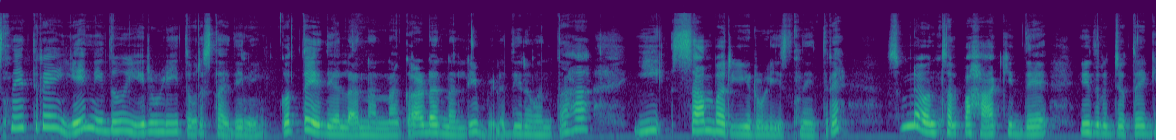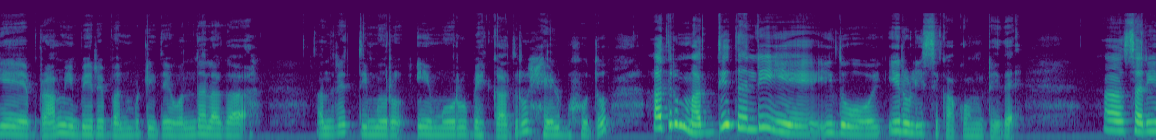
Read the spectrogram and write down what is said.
ಸ್ನೇಹಿತರೆ, ಏನಿದು ಈರುಳ್ಳಿ ತೋರಿಸ್ತಾ ಇದ್ದೀನಿ. ಗೊತ್ತೇ ಇದೆಯಲ್ಲ, ನನ್ನ ಗಾರ್ಡನ್ನಲ್ಲಿ ಬೆಳೆದಿರುವಂತಹ ಈ ಸಾಂಬಾರು ಈರುಳ್ಳಿ ಸ್ನೇಹಿತರೆ. ಸುಮ್ಮನೆ ಒಂದು ಸ್ವಲ್ಪ ಹಾಕಿದ್ದೆ. ಇದ್ರ ಜೊತೆಗೆ ಬ್ರಾಹ್ಮಿ ಬೇರೆ ಬಂದ್ಬಿಟ್ಟಿದೆ, ಒಂದಲಗ. ಅಂದರೆ ತಿಮೂರು, ಈ ಮೂರು ಬೇಕಾದರೂ ಹೇಳಬಹುದು. ಅದ್ರ ಮಧ್ಯದಲ್ಲಿ ಇದು ಈರುಳ್ಳಿ ಸಿಕ್ಕಾಕೊಂಬಿಟ್ಟಿದೆ. ಸರಿ,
